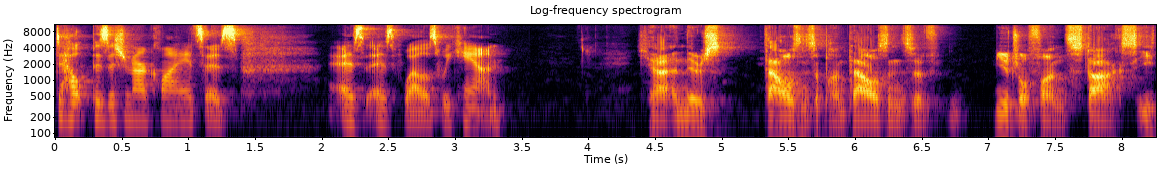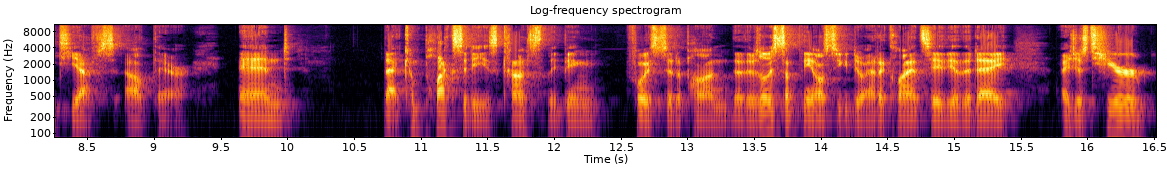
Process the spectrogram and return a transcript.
to help position our clients as as as well as we can. Yeah, and there's thousands upon thousands of mutual funds, stocks, ETFs out there, and that complexity is constantly being foisted upon. There's always something else you can do. I had a client say the other day, I just hear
